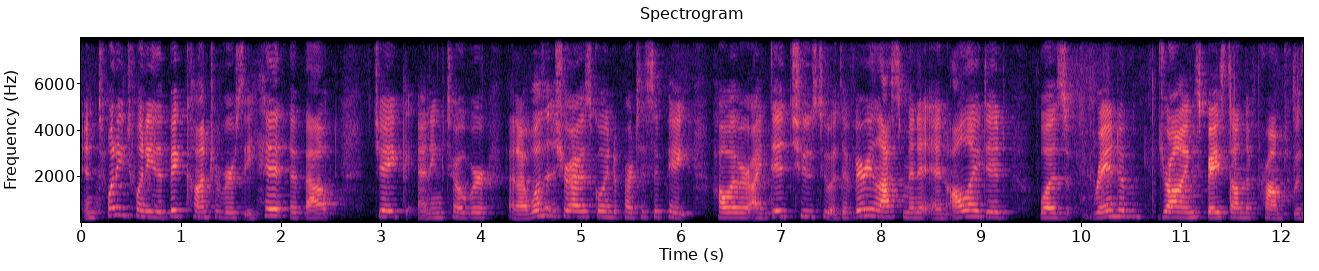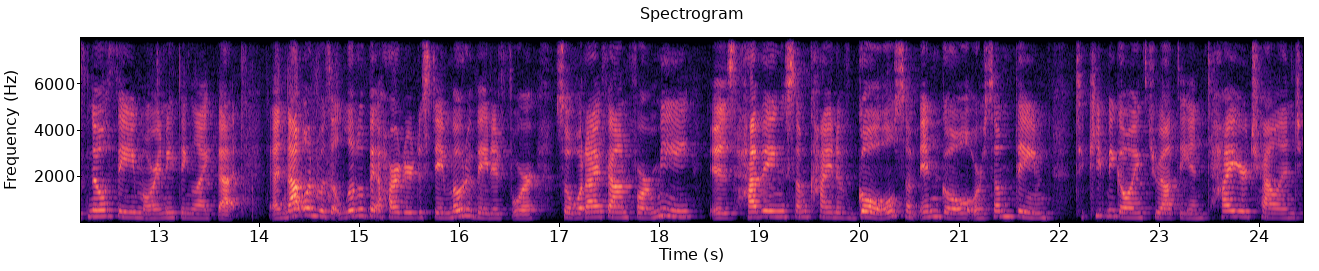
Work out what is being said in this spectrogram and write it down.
In 2020, the big controversy hit about Jake and Inktober, and I wasn't sure I was going to participate. However, I did choose to at the very last minute, and all I did was random drawings based on the prompt with no theme or anything like that. And that one was a little bit harder to stay motivated for. So what I found for me is having some kind of goal, some end goal or some theme to keep me going throughout the entire challenge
